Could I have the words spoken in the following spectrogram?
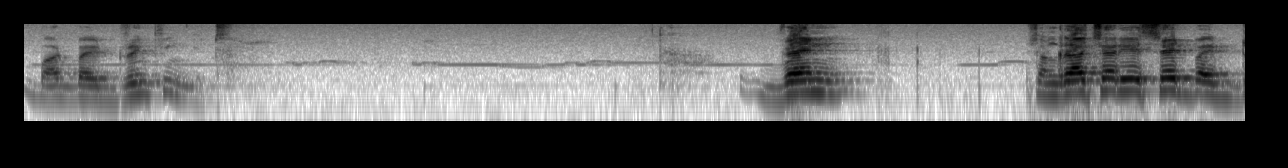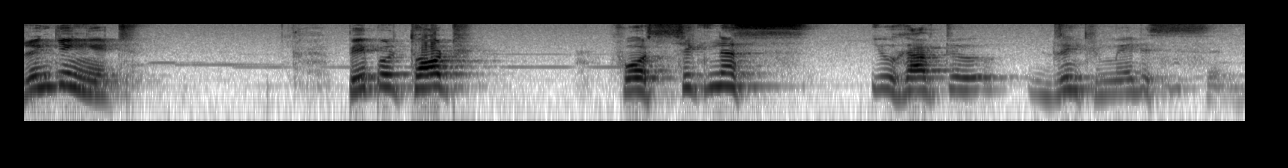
but by drinking it. When Shankaracharya said by drinking it, people thought for sickness you have to drink medicine.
